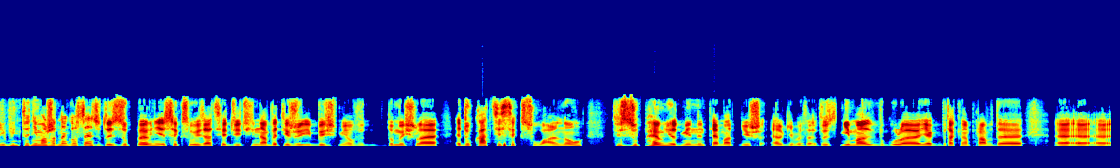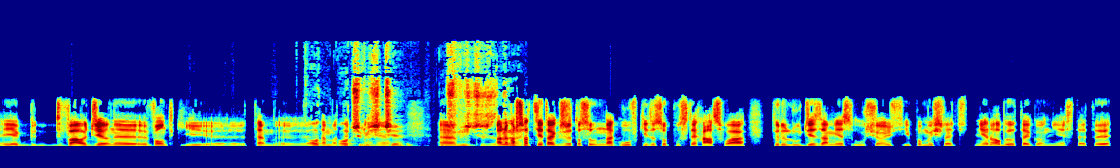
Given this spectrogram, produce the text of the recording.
jakby to nie ma żadnego sensu. To jest zupełnie seksualizacja dzieci, nawet jeżeli byś miał w domyśle edukację seksualną, to jest zupełnie odmienny temat niż LGBT. To jest, nie ma w ogóle jakby tak naprawdę e, e, e jakby dwa oddzielne wątki e, tem, e, o, tematyczne. Oczywiście, oczywiście Ale tak. masz rację tak, że to są nagłówki, to są puste hasła, które ludzie zamiast usiąść i pomyśleć, nie robią tego niestety,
